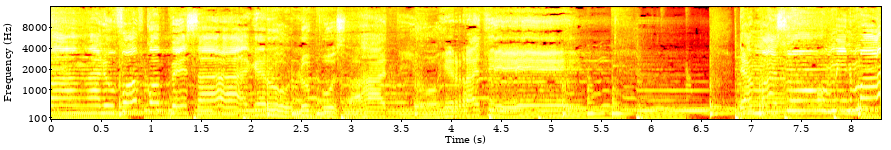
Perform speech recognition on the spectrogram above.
Maal kafaan haluuf of qopheessaa garuu lubbuu isaatti yoo hir'atee. Dammasuu minmaa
